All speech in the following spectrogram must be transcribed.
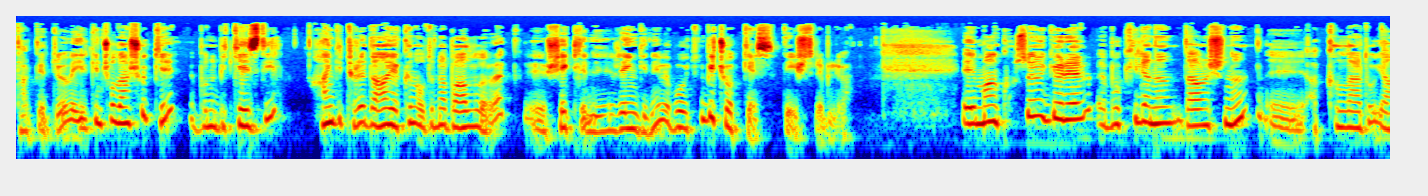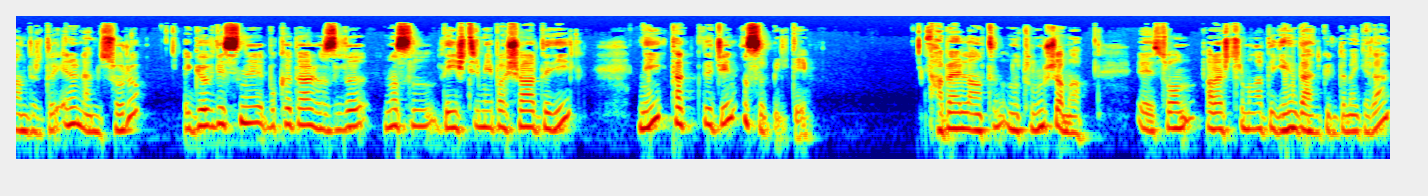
taklit ediyor. Ve ilginç olan şu ki bunu bir kez değil hangi türe daha yakın olduğuna bağlı olarak e, şeklini, rengini ve boyutunu birçok kez değiştirebiliyor. E, Mancuso'ya göre e, bu kilanın davranışının e, akıllarda uyandırdığı en önemli soru e, gövdesini bu kadar hızlı nasıl değiştirmeyi başardı değil, neyi taklit edeceğini nasıl bildiği. Haberlant'ın unutulmuş ama e, son araştırmalarda yeniden gündeme gelen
